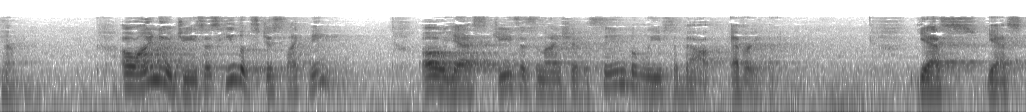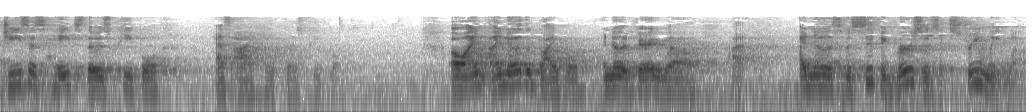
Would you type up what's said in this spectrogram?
him. Oh, I know Jesus. He looks just like me. Oh, yes, Jesus and I share the same beliefs about everything. Yes, yes, Jesus hates those people as I hate those people. Oh, I, I know the Bible. I know it very well. I, I know the specific verses extremely well,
